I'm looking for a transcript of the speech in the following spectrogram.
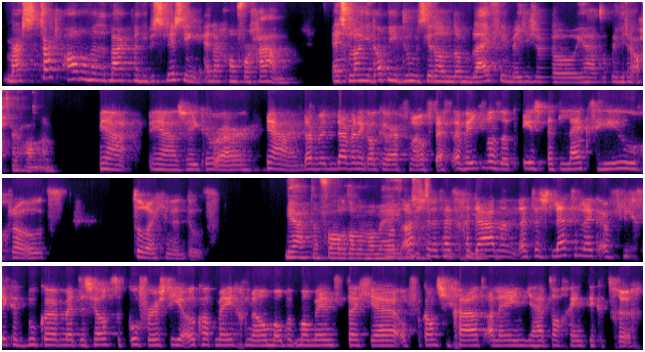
Maar start allemaal met het maken van die beslissing en daar gewoon voor gaan. En zolang je dat niet doet, ja, dan, dan blijf je een beetje zo, ja, toch een beetje erachter hangen. Ja, ja, zeker waar. Ja, daar ben, daar ben ik ook heel erg van overtuigd. En weet je wat dat is? Het lijkt heel groot totdat je het doet. Ja, dan valt het allemaal wel mee. Want als je het hebt gedaan, dan, het is letterlijk een vliegticket boeken met dezelfde koffers die je ook had meegenomen op het moment dat je op vakantie gaat. Alleen je hebt al geen ticket terug.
